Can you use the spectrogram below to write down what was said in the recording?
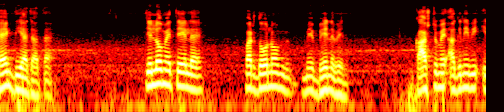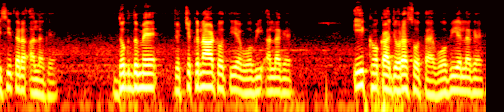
फेंक दिया जाता है। तिलों में तेल है, पर दोनों में भिन्न भिन्न काष्ट में अग्नि भी इसी तरह अलग है। दुग्ध में जो चिकनाहट होती है, वो भी अलग है। ईख का जो रस होता है, वो भी अलग है।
